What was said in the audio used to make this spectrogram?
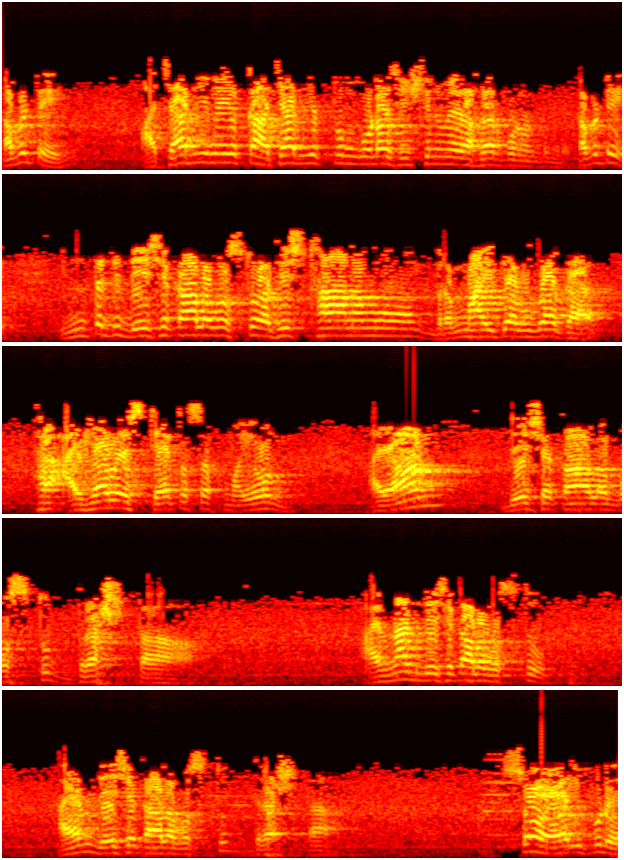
కాబట్టి ఆచార్యుని యొక్క ఆచార్యత్వం కూడా శిష్యుని మీద ఆధారపడి ఉంటుంది. కాబట్టి ఇంతటి దేశకాల వస్తు అధిష్టానము బ్రహ్మ అయితే అవుగాక I have a status of my own I am దేశకాల వస్తు ద్రష్ట. ఐఎమ్ నాట్ దేశకాల వస్తు ఐఎమ్ దేశకాల వస్తు ద్రష్ట. సో ఇప్పుడు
